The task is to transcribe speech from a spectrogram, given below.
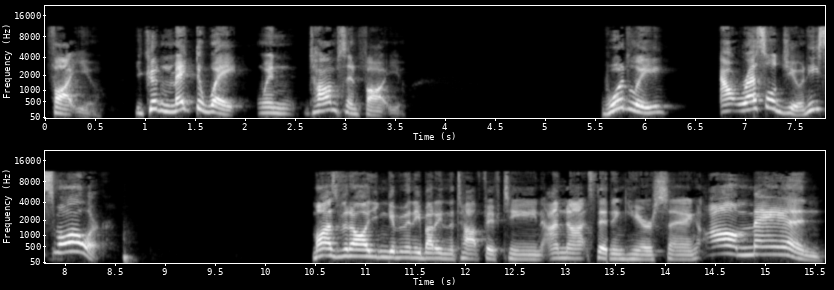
fought you. You couldn't make the weight when Thompson fought you. Woodley out wrestled you, and he's smaller. Masvidal, you can give him anybody in the top 15. I'm not sitting here saying, oh man,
